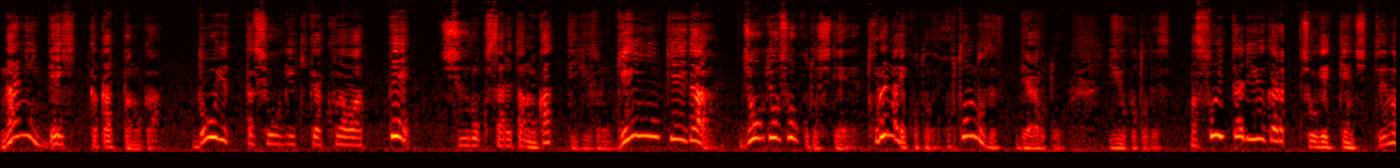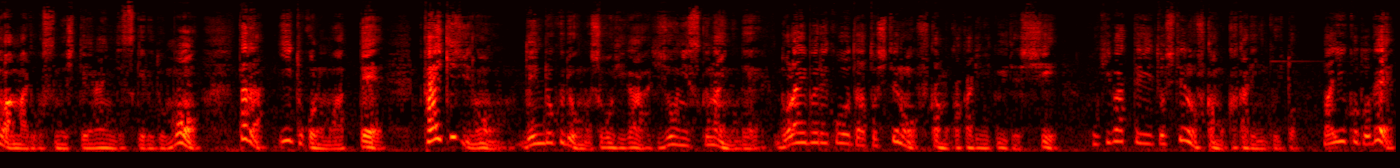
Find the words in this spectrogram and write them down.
何で引っかかったのか、どういった衝撃が加わって収録されたのかっていうその原因系が状況証拠として取れないことがほとんどであるということです。まあ、そういった理由から衝撃検知っていうのはあまりお勧めしていないんですけれども、ただいいところもあって、待機時の電力量の消費が非常に少ないので、ドライブレコーダーとしての負荷もかかりにくいですし、補給バッテリーとしての負荷もかかりにくいと、まあ、いうことで、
